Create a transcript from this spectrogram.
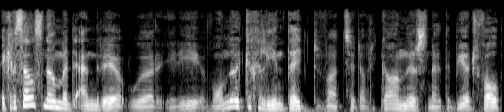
Ek gesels nou met Andre oor hierdie wonderlike geleentheid wat Suid-Afrikaners nou te beurt val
